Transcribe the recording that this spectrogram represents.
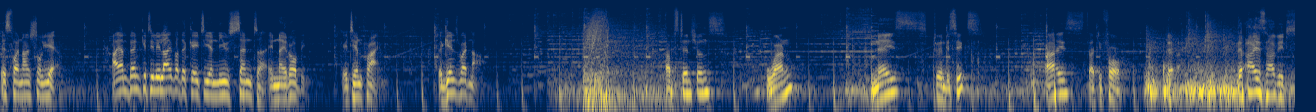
this financial year. I am Ben Kitili live at the KTN News Center in Nairobi. KTN Prime begins right now. Abstentions 1, Nays 26, Ayes 34. The, the ayes have it.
